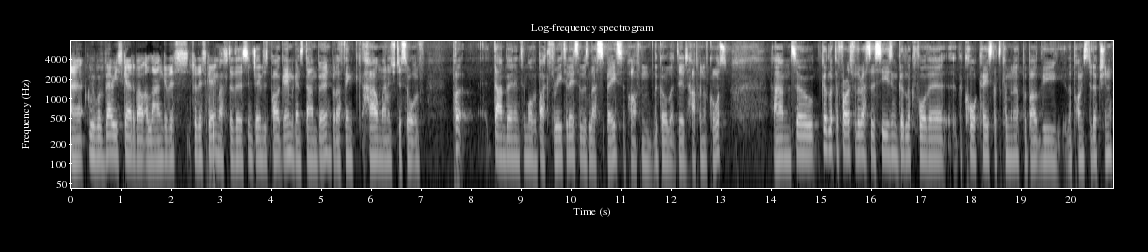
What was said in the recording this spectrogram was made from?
Uh, we were very scared about Elanga this for this game after the St James's Park game against Dan Burn, but I think Howe managed to sort of put Dan Burn into more of a back three today, so there was less space apart from the goal that did happen, of course. Um, so good luck to Forest for the rest of the season. Good luck for the the court case that's coming up about the the points deduction.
